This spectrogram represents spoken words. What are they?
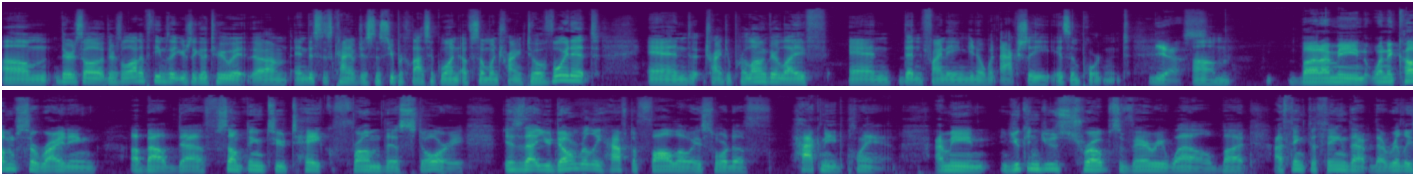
Um, there's a there's a lot of themes that usually go to it, um, and this is kind of just a super classic one of someone trying to avoid it and trying to prolong their life, and then finding you know what actually is important. Yes. Um, But I mean, when it comes to writing about death, something to take from this story is that you don't really have to follow a sort of hackneyed plan. I mean, you can use tropes very well, but I think the thing that that really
